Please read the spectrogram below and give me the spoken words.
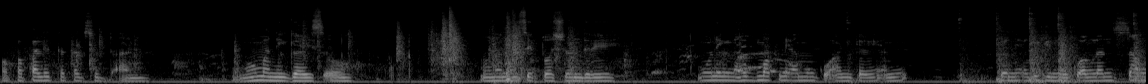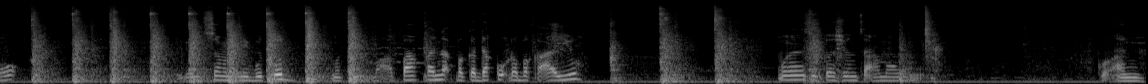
mapapalit ta tag sudan Mo man ni guys oh. Muna ng sitwasyon diri. Muning nahugmak ni among kuan kay an kani ali ko ang lansang oh. Yun sa man ni butod. Maapakan na pagkadako ra ba kaayo. Muna sitwasyon sa among kuan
